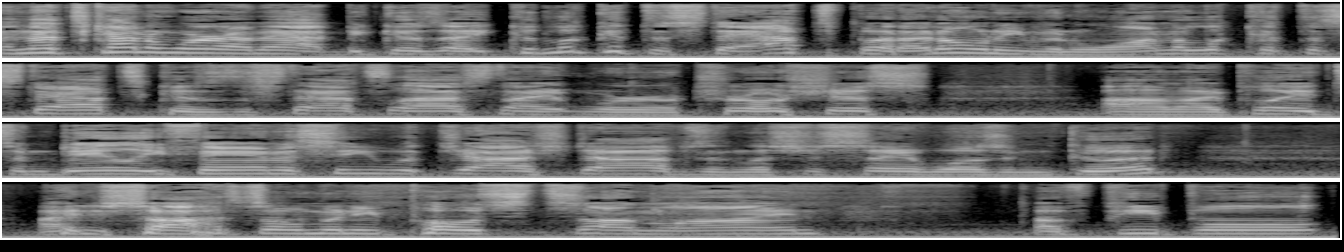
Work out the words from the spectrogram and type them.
and that's kind of where I'm at because I could look at the stats, but I don't even want to look at the stats because the stats last night were atrocious. Um, I played some daily fantasy with Josh Dobbs, and let's just say it wasn't good. I just saw so many posts online of people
